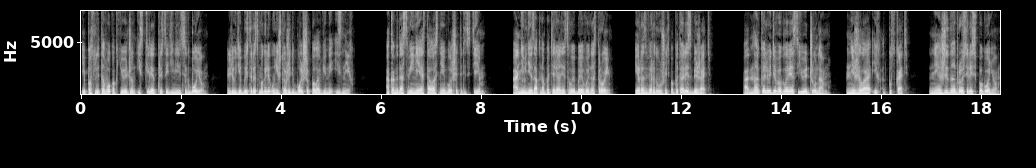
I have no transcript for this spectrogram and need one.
И после того, как Юи Джун и Скелет присоединились к бою, люди быстро смогли уничтожить больше половины из них. А когда свиней осталось не больше 30, они внезапно потеряли свой боевой настрой и, развернувшись, попытались сбежать. Однако люди во главе с Юи Джуном, не желая их отпускать, неожиданно бросились в погоню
